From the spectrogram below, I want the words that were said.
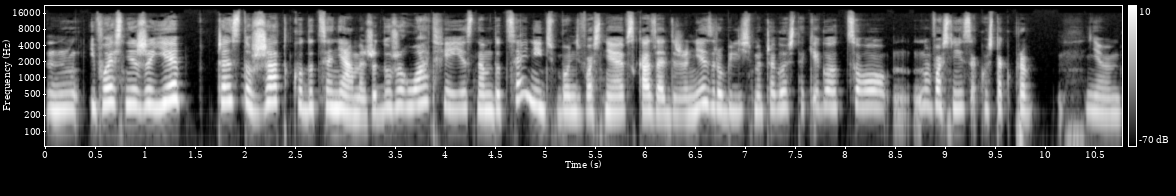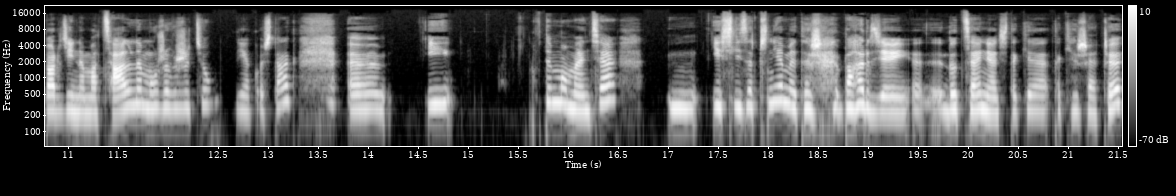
Mm, I właśnie, że je często rzadko doceniamy, że dużo łatwiej jest nam docenić, bądź właśnie wskazać, że nie zrobiliśmy czegoś takiego, co no właśnie jest jakoś tak, nie wiem, bardziej namacalne może w życiu, jakoś tak. I w tym momencie jeśli zaczniemy też bardziej e, doceniać takie, takie rzeczy,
